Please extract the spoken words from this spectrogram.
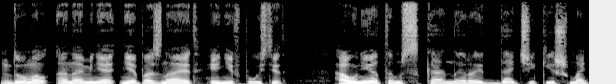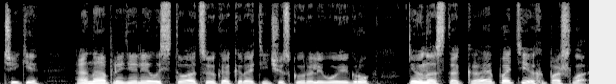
Думал, она меня не опознает и не впустит, а у нее там сканеры, датчики, шматчики. Она определила ситуацию как эротическую ролевую игру, и у нас такая потеха пошла.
